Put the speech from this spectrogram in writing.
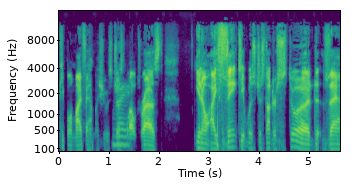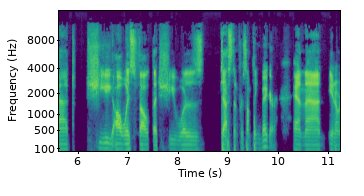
people in my family. She was just Right. well dressed. You know, I think it was just understood that she always felt that she was destined for something bigger, and that you know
